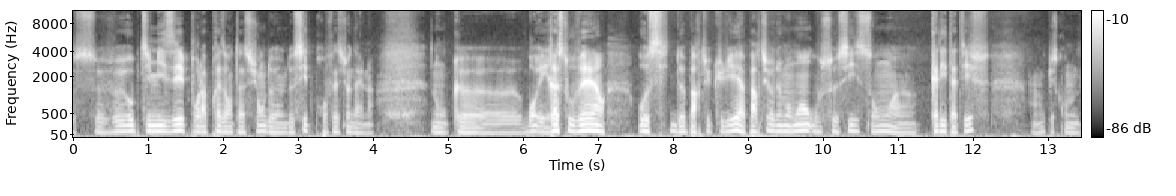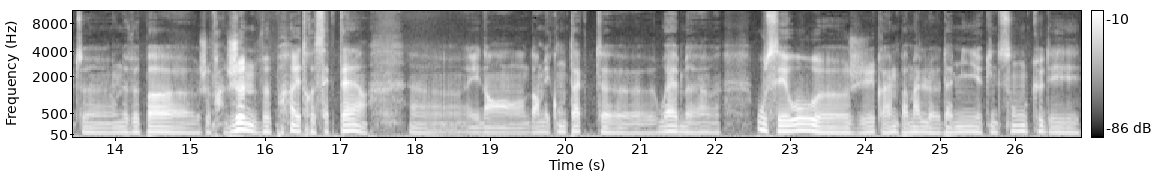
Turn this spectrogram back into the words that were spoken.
se veut optimiser pour la présentation de, sites professionnels. Donc bon, il reste ouvert aux sites de particuliers à partir du moment où ceux-ci sont qualitatifs hein, puisqu'on ne, veut pas, euh, je, enfin, je ne veux pas être sectaire, euh, et dans, mes contacts euh, web ou CO, j'ai quand même pas mal d'amis qui ne sont que des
